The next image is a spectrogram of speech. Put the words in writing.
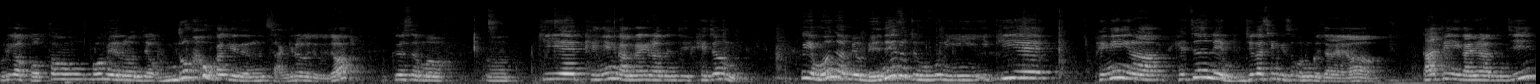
우리가 보통 보면은 이제 운동하고 관계되는 장기라고 그러죠, 그죠? 그래서 뭐 어, 기의 평행 감각이라든지 회전 그게 뭐냐면 메네르 증후군이 이 기의 평행이나 회전에 문제가 생겨서 오는 거잖아요. 달팽이관이라든지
